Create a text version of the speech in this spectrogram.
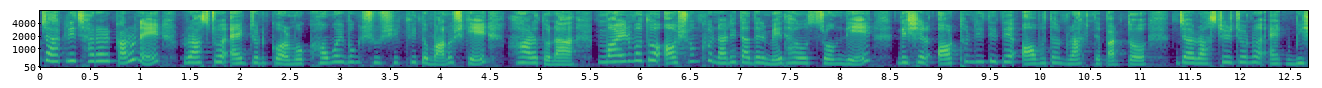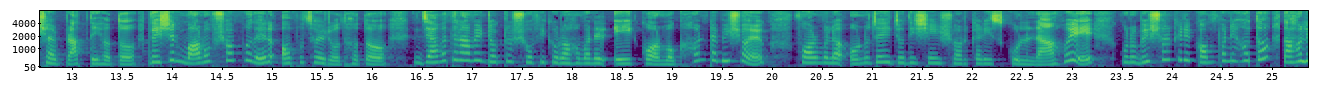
চাকরি ছাড়ার কারণে রাষ্ট্র একজন কর্মক্ষম এবং সুশিক্ষিত মানুষকে হারাতো না। মায়ের মতো অসংখ্য নারী তাদের মেধা ও শ্রম দিয়ে দেশের অর্থনীতিতে অবদান রাখতে পারত, যা রাষ্ট্রের জন্য এক বিশাল প্রাপ্তি হতো। দেশের মানব সম্পদের অপচয় রোধ হতো। জামাতের আমির ডক্টর শফিকুর রহমানের এই কর্মঘণ্টা বিষয়ক ফর্মুলা অনুযায়ী যদি সেই সরকারি স্কুল না হয়ে কোনো বেসরকারি কোম্পানি হতো, তাহলে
